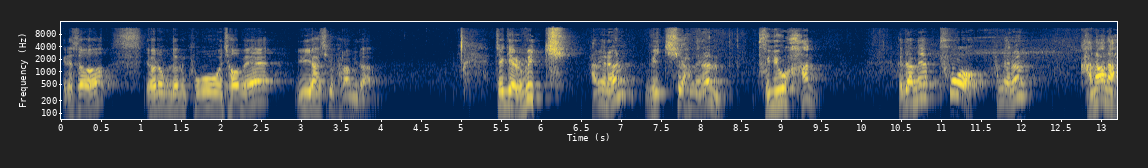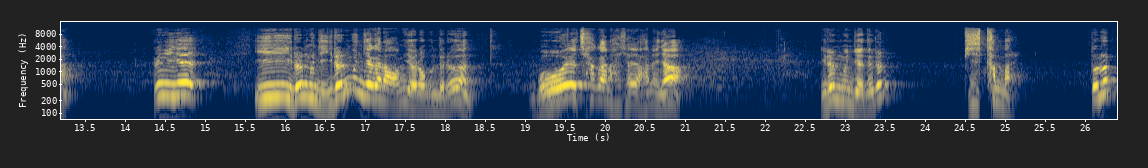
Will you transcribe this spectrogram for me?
그래서 여러분들은 그 점에 유의하시기 바랍니다. 저기 rich 하면은 rich 하면은 부유한 그 다음에 poor 하면은 가난한 그럼 이게 이 이런 문제 이런 문제가 나오면 여러분들은 뭐에 착안하셔야 하느냐 이런 문제들은 비슷한 말 또는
